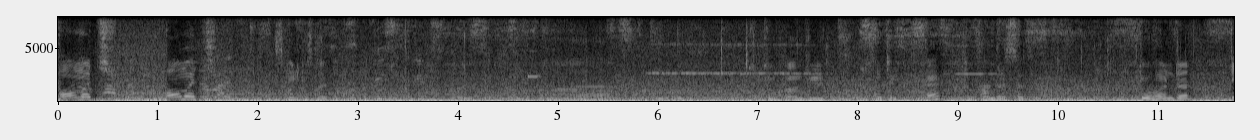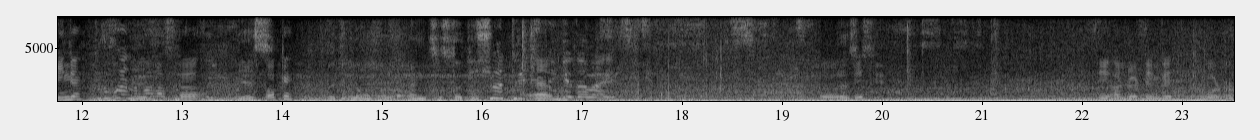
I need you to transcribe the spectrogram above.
How much? How much? Two hundred thirty. Two hundred thirty. Two hundred. Yes. Okay. And thirty. Еще тридцать тенге давай. uh, this 300 tenge water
